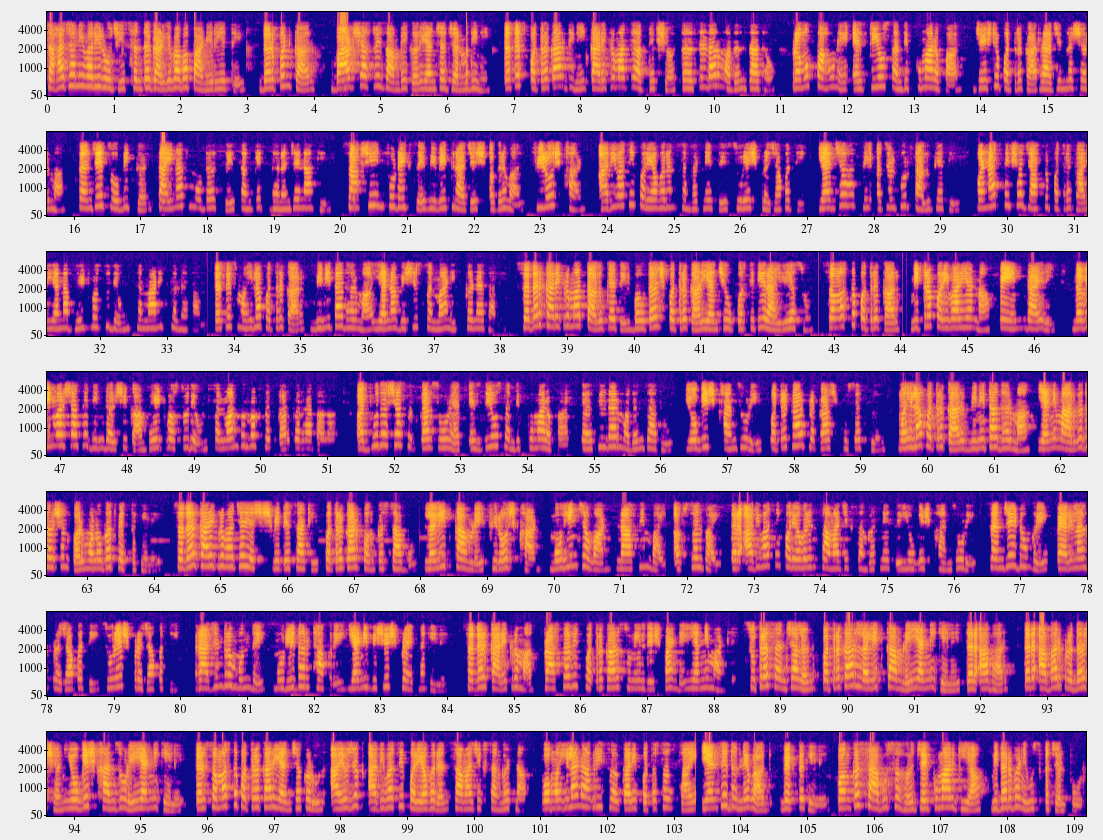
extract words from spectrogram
सहा जानेवारी रोजी संत गाडगेबाबा पाणेर येथे दर्पणकार बाळशास्त्री जांभेकर यांच्या जन्मदिनी तसेच पत्रकार दिनी कार्यक्रमाचे अध्यक्ष तहसीलदार मदन जाधव प्रमुख पाहुणे एसडीओ संदीप कुमार अपार ज्येष्ठ पत्रकार राजेंद्र शर्मा संजय चोबितकर साईनाथ मोटर्सचे संकेत धनंजय नाकीर साक्षी इन्फोटेकचे विवेक राजेश अग्रवाल फिरोज खान आदिवासी पर्यावरण संघटनेचे सुरेश प्रजापती यांच्या हस्ते अचलपूर तालुक्यातील पन्नासपेक्षा जास्त पत्रकार यांना भेटवस्तू देऊन सन्मानित करण्यात आले. तसेच महिला पत्रकार विनिता धर्मा यांना विशेष सन्मानित करण्यात आले. सदर कार्यक्रमात तालुक्यातील बहुतांश पत्रकार यांची उपस्थिती राहिली असून समस्त पत्रकार मित्र परिवार यांना पेन डायरी नवीन वर्षाचे दिनदर्शिका भेट वस्तू देऊन सन्मानपूर्वक सत्कार करण्यात आला. अद्भुत अशा सत्कार सोहळ्यात एसडीओ संदीप कुमार अपार तहसीलदार मदन जाधव योगेश खानजोडे पत्रकार प्रकाश पुसतकर महिला पत्रकार विनिता धर्मा यांनी मार्गदर्शनपर मनोगत व्यक्त केले. सदर कार्यक्रमाच्या यशस्वीतेसाठी पत्रकार पंकज साबू ललित कांबळे फिरोज खान मोहिन चव्हाण नासिम भाई अफसल भाई तर आदिवासी पर्यावरण सामाजिक संघटनेचे योगेश खानजोडे संजय डोंगरे प्यारेलाल प्रजापती सुरेश प्रजापती राजेंद्र मुंदे मुरलीधर ठाकरे यांनी विशेष प्रयत्न केले. सदर कार्यक्रमात प्रास्ताविक पत्रकार सुनील देशपांडे यांनी मांडले. सूत्रसंचालन पत्रकार ललित कांबळे यांनी केले. तर आभार. तर आभार प्रदर्शन योगेश खानजोडे यांनी केले. तर समस्त पत्रकार यांच्याकडून आयोजक आदिवासी पर्यावरण सामाजिक संघटना व महिला नागरी सहकारी पतसंस्था यांचे धन्यवाद व्यक्त केले. पंकज साबूसह जयकुमार घिया विदर्भ न्यूज अचलपूर.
